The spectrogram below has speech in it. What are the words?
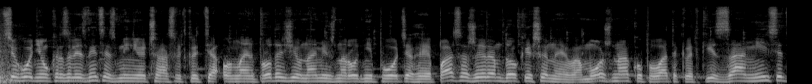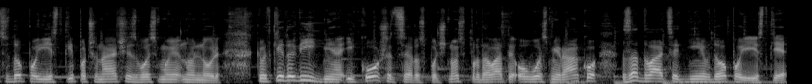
Відсьогодні Укрзалізниця змінює час відкриття онлайн-продажів на міжнародні потяги. Пасажирам до Кишинева можна купувати квитки за місяць до поїздки, починаючи з 8.00. Квитки до Відня і Кошице розпочнуть продавати о 8 ранку за 20 днів до поїздки.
